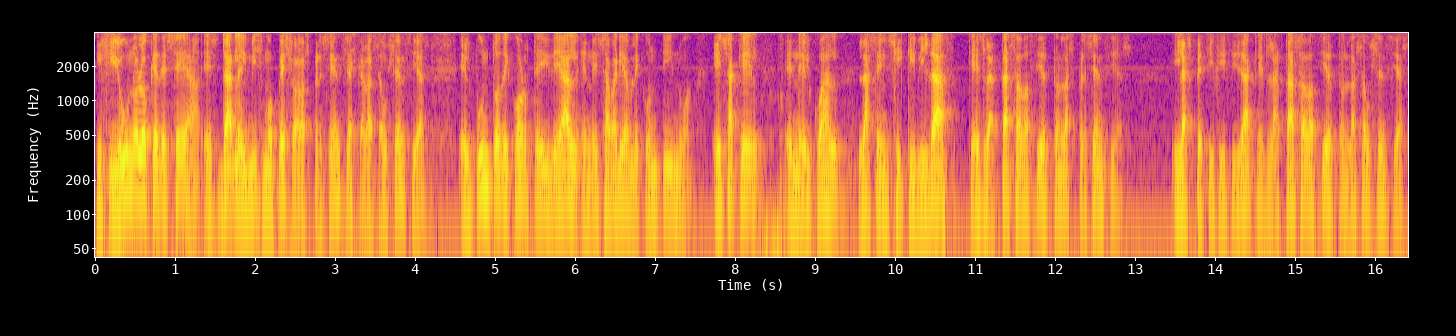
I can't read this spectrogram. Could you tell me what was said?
Y si uno lo que desea es darle el mismo peso a las presencias que a las ausencias, el punto de corte ideal en esa variable continua es aquel en el cual la sensibilidad, que es la tasa de acierto en las presencias, y la especificidad, que es la tasa de acierto en las ausencias,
